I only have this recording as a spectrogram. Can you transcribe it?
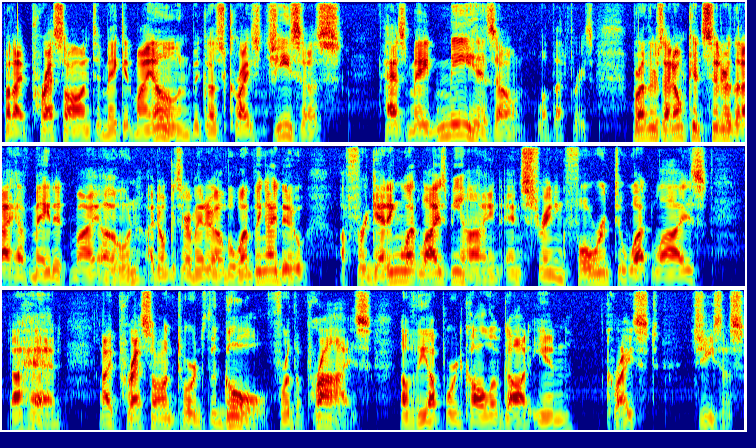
but I press on to make it my own because Christ Jesus has made me his own. Love that phrase. Brothers, I don't consider that I have made it my own. I don't consider I made it my own, but one thing I do, uh, forgetting what lies behind and straining forward to what lies ahead I press on towards the goal for the prize of the upward call of God in Christ Jesus.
